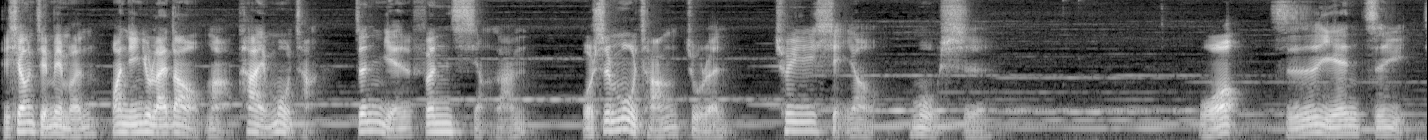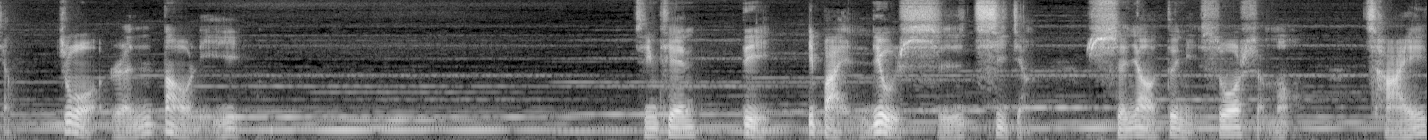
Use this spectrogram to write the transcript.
弟兄姐妹们，欢迎又来到马太牧场真言分享栏。我是牧场主人崔显耀牧师。我直言直语讲做人道理。今天第一百六十七讲，神要对你说什么？才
